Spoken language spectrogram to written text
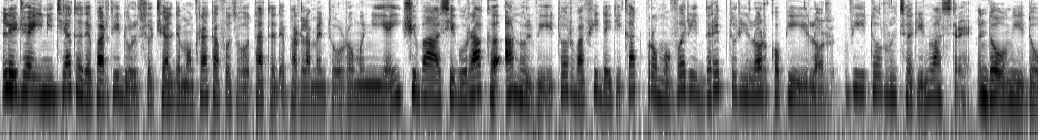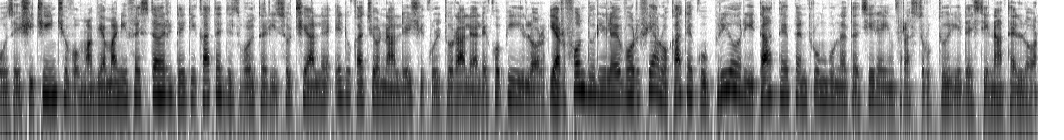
Legea inițiată de Partidul Social Democrat a fost votată de Parlamentul României și va asigura că anul viitor va fi dedicat promovării drepturilor copiilor, viitorul țării noastre. În 2025 vom avea manifestări dedicate dezvoltării sociale, educaționale și culturale ale copiilor, iar fondurile vor fi alocate cu prioritate pentru îmbunătățirea infrastructurii destinate lor.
